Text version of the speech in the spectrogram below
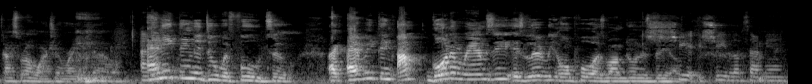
That's what I'm watching right now. Anything to do with food too. Like everything. I'm Gordon Ramsay is literally on pause while I'm doing this video. She she loves that man.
